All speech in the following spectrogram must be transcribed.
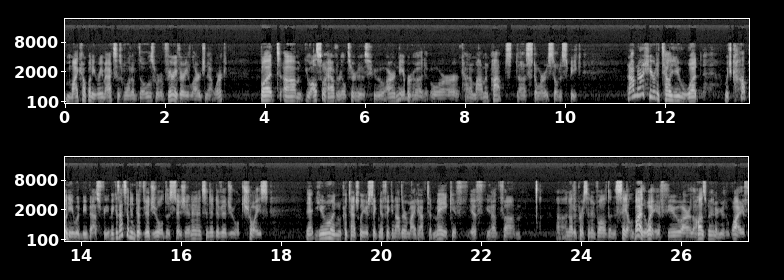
my company, Remax, is one of those. We're a very, very large network. But um, you also have realtors who are neighborhood or kind of mom and pop uh, stores, so to speak. And I'm not here to tell you what which company would be best for you because that's an individual decision and it's an individual choice that you and potentially your significant other might have to make if if you have um, uh, another person involved in the sale. And by the way, if you are the husband or you're the wife,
